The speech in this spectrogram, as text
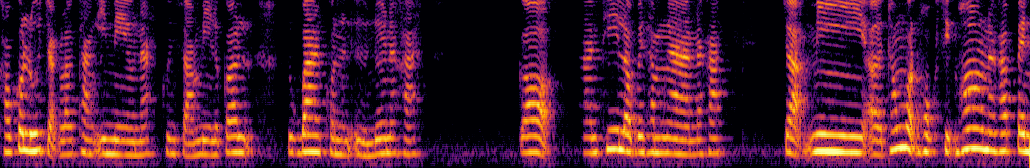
เขาก็รู้จากเราทางอีเมลนะคุณสามีแล้วก็ลูกบ้านคนอื่นๆด้วยนะคะ ก็การที่เราไปทำงานนะคะ จะมีทั้งหมด 60 ห้องนะคะ เป็น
